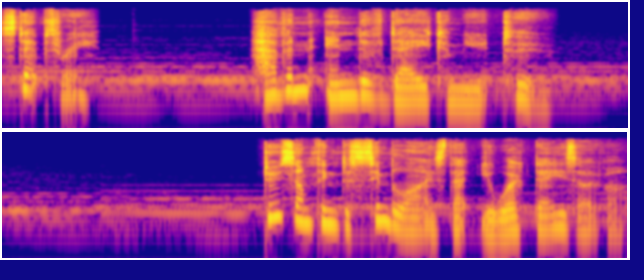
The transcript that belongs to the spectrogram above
Step 3 Have an end of day commute too. Do something to symbolise that your workday is over.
